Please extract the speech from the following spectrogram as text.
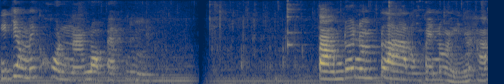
นิดยังไม่คนนะรอแป๊บหนึ่ง ตามด้วยน้ำปลาลงไปหน่อยนะคะ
